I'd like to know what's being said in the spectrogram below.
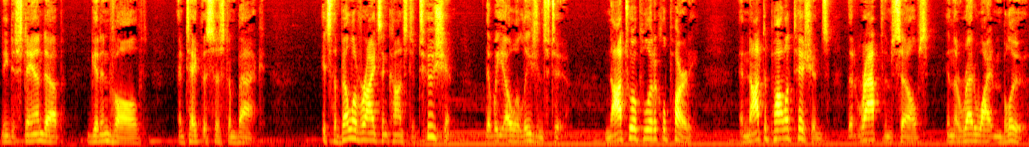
need to stand up, get involved, and take the system back. It's the Bill of Rights and Constitution that we owe allegiance to, not to a political party and not to politicians that wrap themselves in the red, white, and blue,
